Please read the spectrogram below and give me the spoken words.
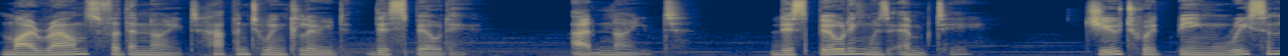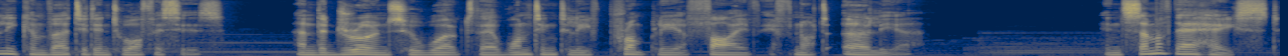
my rounds for the night happened to include this building. At night, this building was empty due to it being recently converted into offices, and the drones who worked there wanting to leave promptly at 5 if not earlier. In some of their haste,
